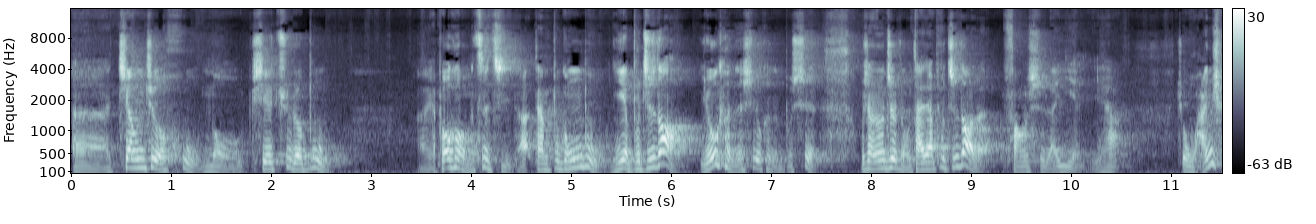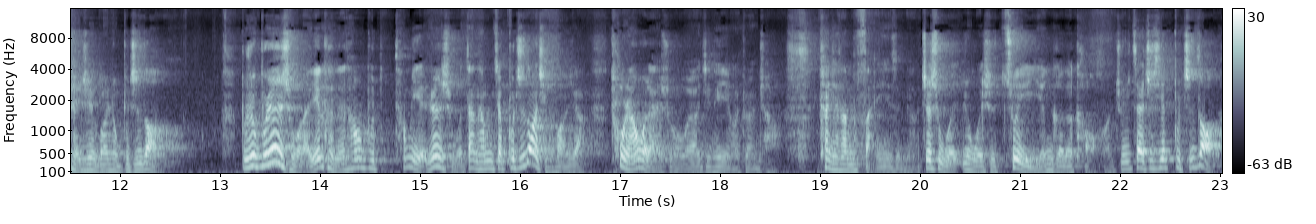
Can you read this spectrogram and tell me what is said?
呃，江浙沪某些俱乐部，呃，也包括我们自己的，但不公布，你也不知道，有可能是，有可能不是。我想用这种大家不知道的方式来演一下，就完全这些观众不知道，不是不认识我了，也可能他们不，他们也认识我，但他们在不知道情况下，突然我来说我要今天演个专场，看见他们反应怎么样，这是我认为是最严格的考核，就是在这些不知道，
